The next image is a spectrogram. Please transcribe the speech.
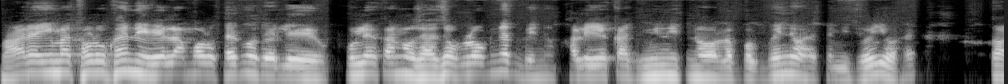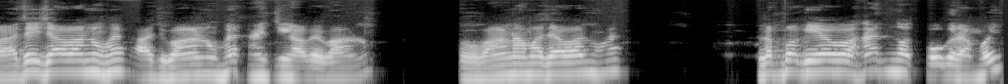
મારે એમાં થોડુંક હે ને વહેલા મોડું થયું હતું એટલે ફુલેકાનો ઝાઝો બ્લોગ નથી બન્યો. ખાલી એકાદ મિનિટનો લગભગ બન્યો હોય તમે જોયો છે તો આજે જવાનું છે આજ વાણનું છે હાંચી આવે વાણનું તો વાણામાં જવાનું છે લગભગ એ હાંજનો જ પ્રોગ્રામ હોય.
